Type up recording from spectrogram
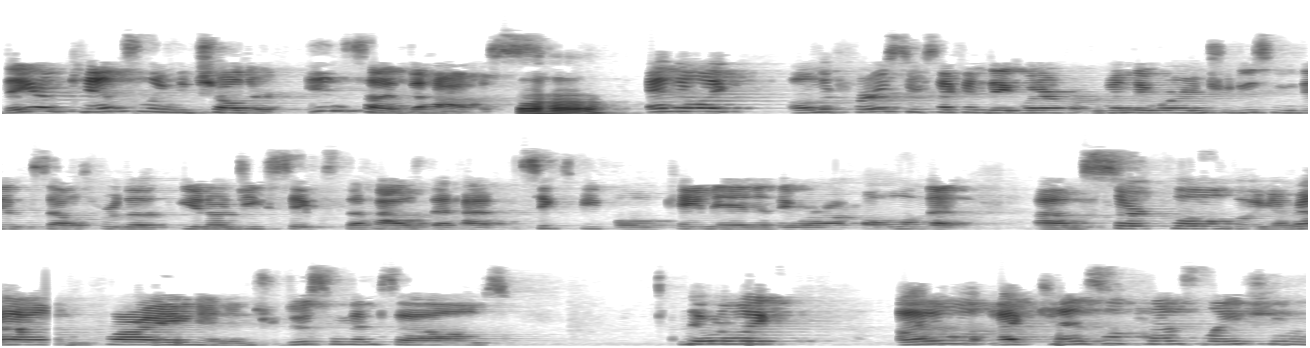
they are canceling each other inside the house. Uh huh. And they're like, on the first or second day, whatever, when they were introducing themselves for the, you know, G6, the house that had six people came in and they were all in that um, circle going around and crying and introducing themselves. They were like, I don't, I cancel cancellation,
